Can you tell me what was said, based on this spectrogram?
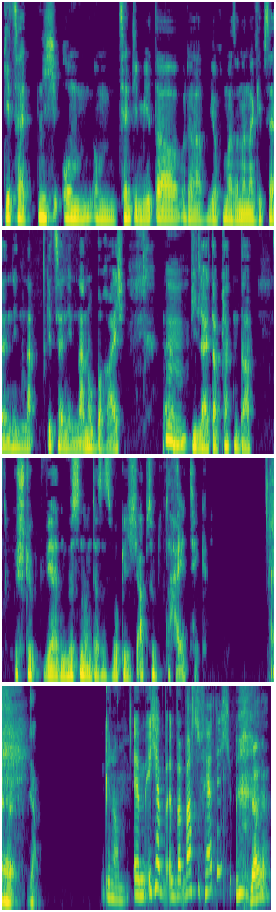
geht's halt nicht um, um Zentimeter oder wie auch immer, sondern da gibt's ja in den, geht's ja in den Nanobereich, äh, mhm. wie Leiterplatten da bestückt werden müssen. Und das ist wirklich absolut Hightech. Äh, ja. Genau. Ähm, ich habe, warst du fertig? Ja, ja.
